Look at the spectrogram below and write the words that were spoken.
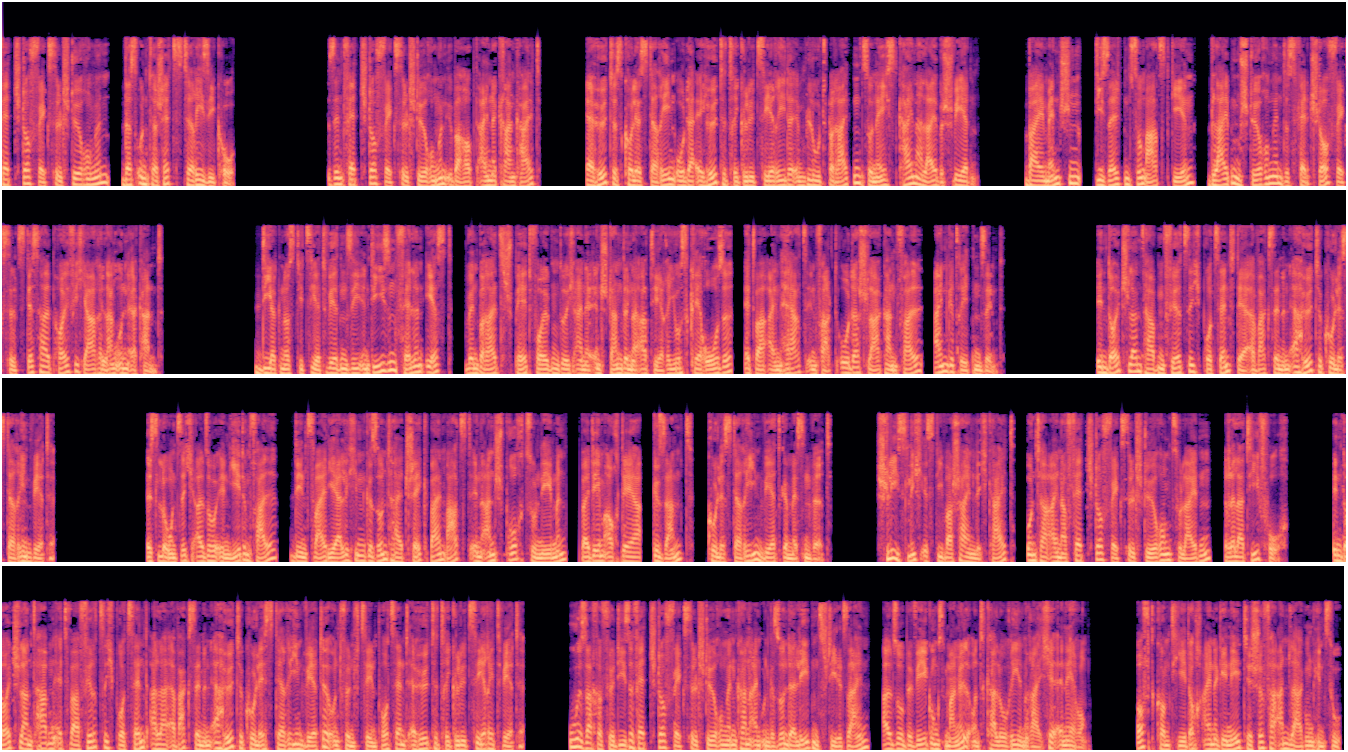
Fettstoffwechselstörungen, das unterschätzte Risiko. Sind Fettstoffwechselstörungen überhaupt eine Krankheit? Erhöhtes Cholesterin oder erhöhte Triglyceride im Blut bereiten zunächst keinerlei Beschwerden. Bei Menschen, die selten zum Arzt gehen, bleiben Störungen des Fettstoffwechsels deshalb häufig jahrelang unerkannt. Diagnostiziert werden sie in diesen Fällen erst, wenn bereits Spätfolgen durch eine entstandene Arteriosklerose, etwa ein Herzinfarkt oder Schlaganfall, eingetreten sind. In Deutschland haben 40 Prozent der Erwachsenen erhöhte Cholesterinwerte. Es lohnt sich also in jedem Fall, den zweijährlichen Gesundheitscheck beim Arzt in Anspruch zu nehmen, bei dem auch der Gesamt-Cholesterinwert gemessen wird. Schließlich ist die Wahrscheinlichkeit, unter einer Fettstoffwechselstörung zu leiden, relativ hoch. In Deutschland haben etwa 40 Prozent aller Erwachsenen erhöhte Cholesterinwerte und 15 Prozent erhöhte Triglyceridwerte. Ursache für diese Fettstoffwechselstörungen kann ein ungesunder Lebensstil sein, also Bewegungsmangel und kalorienreiche Ernährung. Oft kommt jedoch eine genetische Veranlagung hinzu.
